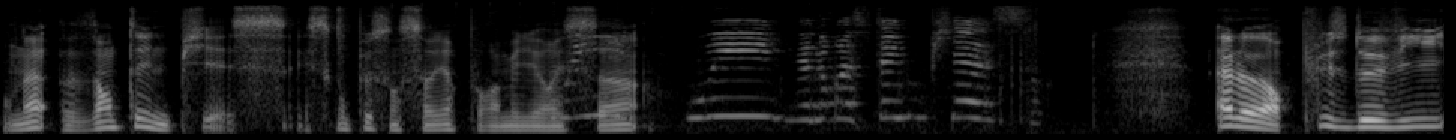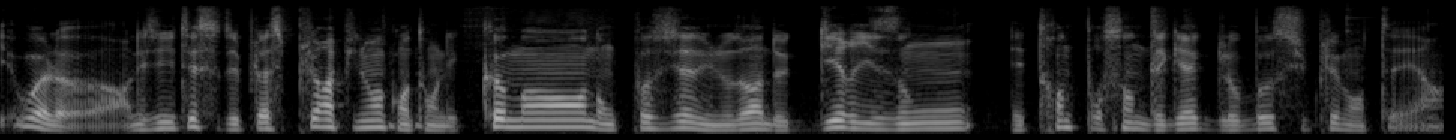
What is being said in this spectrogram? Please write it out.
On a 21 pièces. Est-ce qu'on peut s'en servir pour améliorer Oui. ça? Oui, il vient de rester une pièce Alors, plus de vie ou alors? Les unités se déplacent plus rapidement quand on les commande, on possède une aura de guérison et 30% de dégâts globaux supplémentaires.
